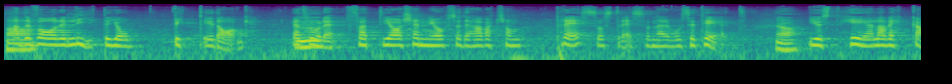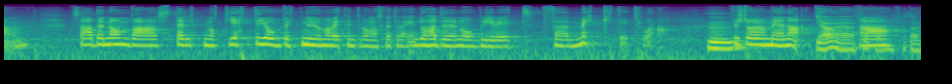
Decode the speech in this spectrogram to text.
Ja. hade varit lite jobbigt idag. Jag Mm. tror det. För att jag känner ju också att det har varit som press och stress och nervositet Ja. just hela veckan. Så hade någon bara ställt något jättejobbigt nu och man vet inte vad man ska ta vägen, då hade det nog blivit för mäktigt tror jag. Förstår du vad jag menar? Ja, ja, jag fattar. Ja. Jag fattar.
